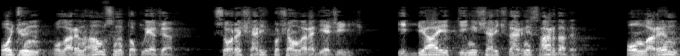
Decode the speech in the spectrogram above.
O gün onların hamısını toplayacaq. Sonra şərik qoşanlara deyəcəyik: İddia etdiyiniz şərikləriniz hardadır? Onların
